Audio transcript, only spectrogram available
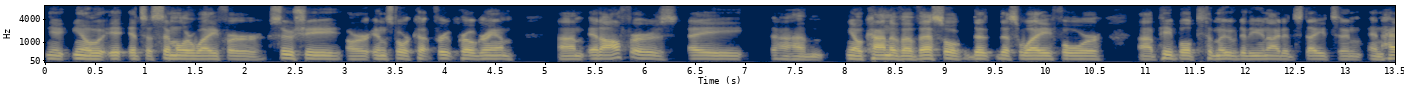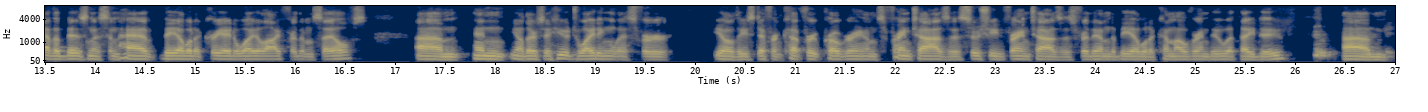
you, you know, it, it's a similar way for sushi or in-store cut fruit program. Um, it offers a, um, you know, kind of a vessel th- this way for uh, people to move to the United States and, and have a business and have, be able to create a way of life for themselves. Um, and, you know, there's a huge waiting list for, you know, these different cut fruit programs, franchises, sushi franchises for them to be able to come over and do what they do. Um,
